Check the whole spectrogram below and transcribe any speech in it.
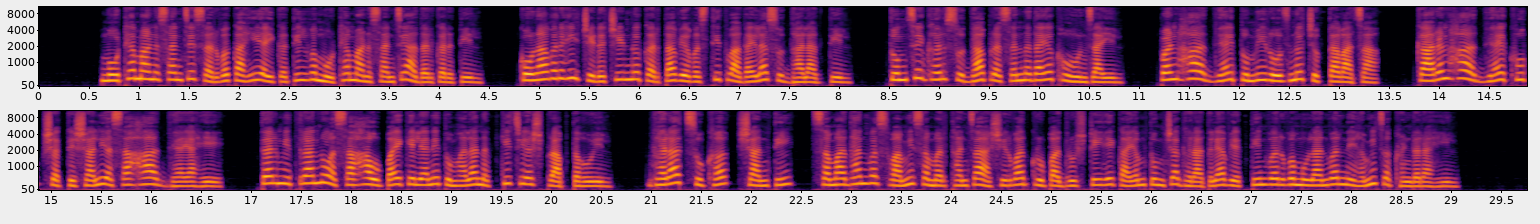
मोठ्या माणसांचे सर्व काही ऐकतील व मोठ्या माणसांचे आदर करतील. कोणावरही चिडचिड न करता व्यवस्थित वागायला सुद्धा लागतील. तुमचे घर सुद्धा प्रसन्नदायक होऊन जाईल. पण हा अध्याय तुम्ही रोज न चुकता वाचा. कारण हा अध्याय खूप शक्तिशाली असा हा अध्याय आहे. तर मित्रांनो असा हा उपाय केल्याने तुम्हाला नक्कीच यश प्राप्त होईल. घरात सुख शांती समाधान व स्वामी समर्थांचा आशीर्वाद कृपादृष्टी हे कायम तुमच्या घरातल्या व्यक्तींवर व मुलांवर नेहमीच अखंड राहील.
